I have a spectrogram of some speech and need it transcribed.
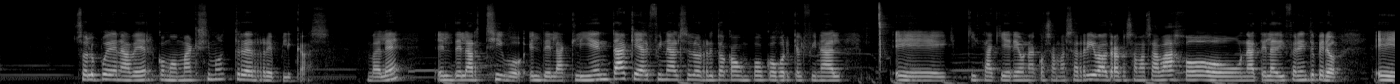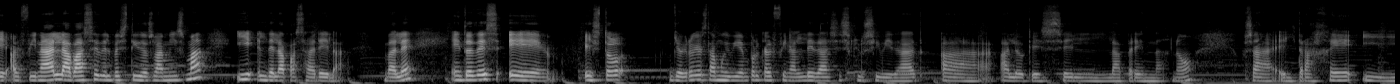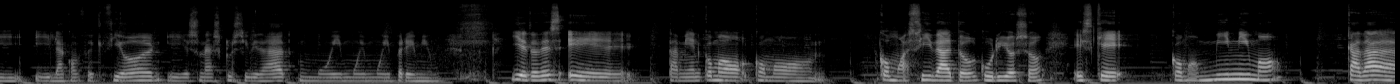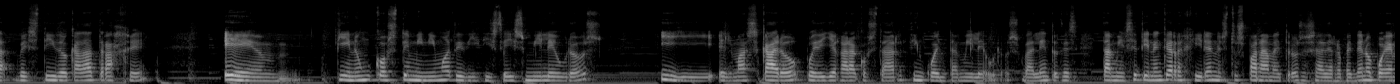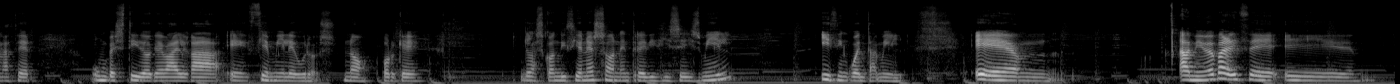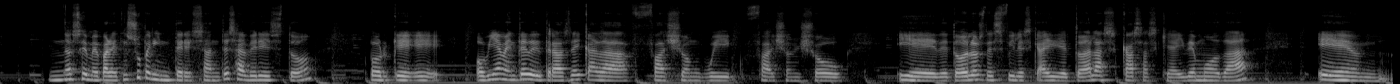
solo pueden haber como máximo tres réplicas, ¿vale? El del archivo, el de la clienta que al final se lo retoca un poco porque al final eh, quizá quiere una cosa más arriba, otra cosa más abajo o una tela diferente, pero eh, al final la base del vestido es la misma y el de la pasarela. ¿Vale? Entonces, eh, esto yo creo que está muy bien porque al final le das exclusividad a, lo que es la prenda, ¿no? O sea, el traje y, la confección y es una exclusividad muy, muy, muy premium. Y entonces, eh, también como, como, como así dato curioso, es que como mínimo cada vestido, cada traje em, tiene un coste mínimo de 16.000 euros y el más caro puede llegar a costar 50.000 euros, ¿vale? Entonces también se tienen que regir en estos parámetros, o sea, de repente no pueden hacer un vestido que valga 100.000 eh, euros, no, porque las condiciones son entre 16.000 y 50.000. Em, a mí me parece, eh, no sé, me parece súper interesante saber esto, porque... Obviamente detrás de cada Fashion Week, Fashion Show y eh, de todos los desfiles que hay, de todas las casas que hay de moda, em,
